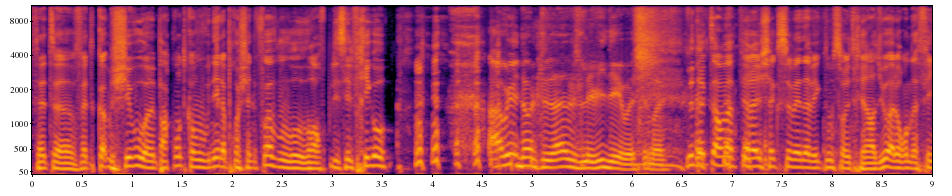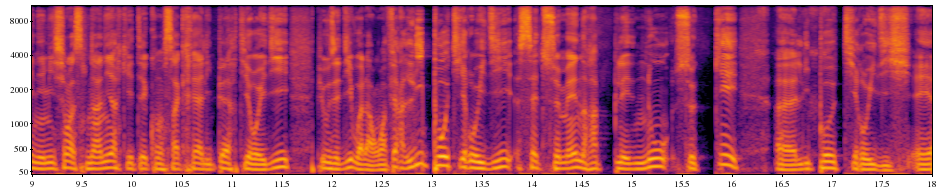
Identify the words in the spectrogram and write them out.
faites, euh, faites comme chez vous. Hein. Par contre, quand vous venez la prochaine fois, vous, remplissez le frigo. ah oui, donc là, je l'ai vidé, ouais, c'est vrai. Le docteur Mapéré, chaque semaine avec nous sur Nutri Radio. Alors, on a fait une émission la semaine dernière qui était consacrée à l'hyperthyroïdie. Puis vous avez dit, voilà, on va faire l'hypothyroïdie cette semaine. Rappelez-nous ce qu'est l'hypothyroïdie et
